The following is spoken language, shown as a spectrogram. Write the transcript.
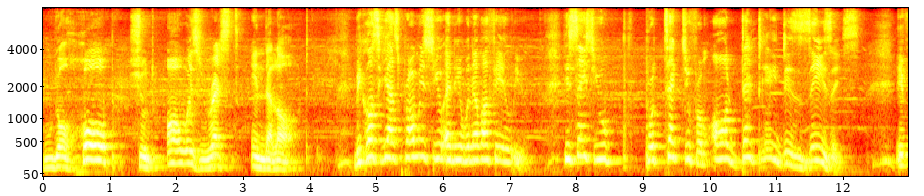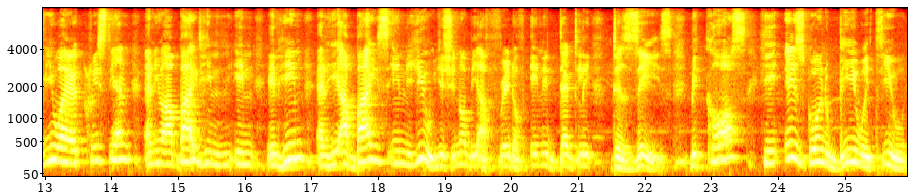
your hope should always rest in the Lord because He has promised you and He will never fail you. He says you protect you from all deadly diseases. If you are a Christian and you abide in, in, in Him and He abides in you, you should not be afraid of any deadly disease because He is going to be with you.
